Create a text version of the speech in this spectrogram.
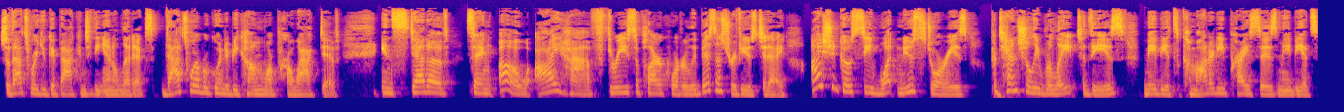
So that's where you get back into the analytics. That's where we're going to become more proactive instead of saying, Oh, I have three supplier quarterly business reviews today. I should go see what news stories potentially relate to these. Maybe it's commodity prices. Maybe it's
